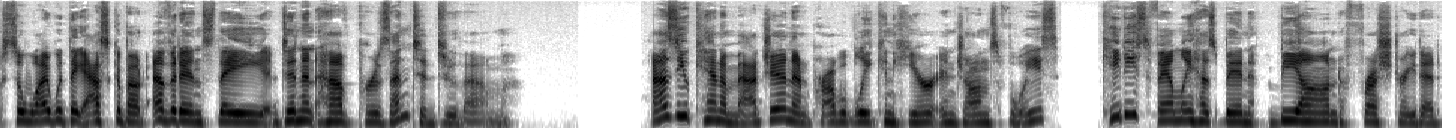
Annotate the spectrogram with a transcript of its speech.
So why would they ask about evidence they didn't have presented to them? As you can imagine and probably can hear in John's voice, Katie's family has been beyond frustrated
